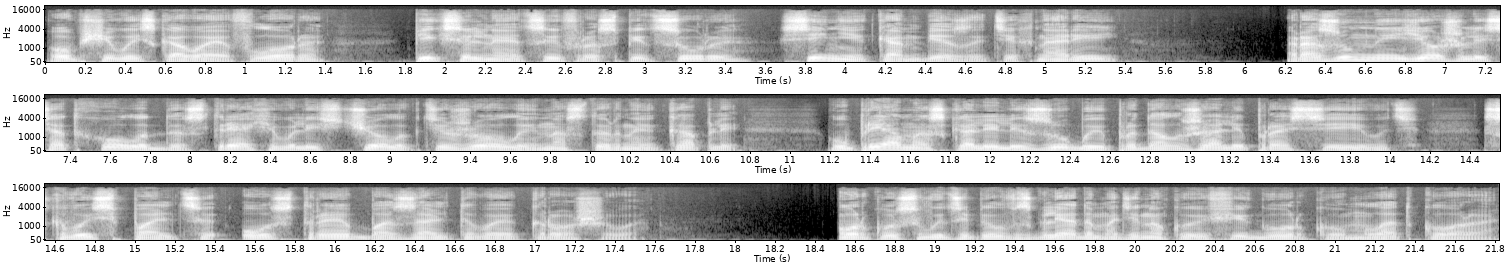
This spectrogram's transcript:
Общевойсковая флора, пиксельная цифра спецуры, синие комбезы технарей. Разумные ежились от холода, стряхивали с челок тяжелые настырные капли — упрямо скалили зубы и продолжали просеивать сквозь пальцы острое базальтовое крошево. Оркус выцепил взглядом одинокую фигурку Младкора,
